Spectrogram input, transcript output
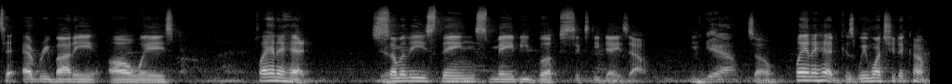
to everybody always plan ahead. Some of these things may be booked 60 days out. Yeah, So plan ahead because we want you to come.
